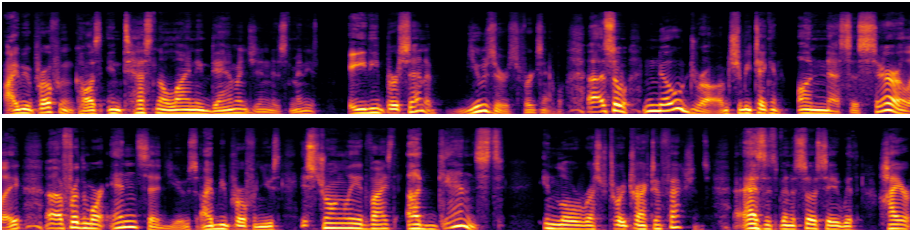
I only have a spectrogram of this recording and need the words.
ibuprofen cause intestinal lining damage in as many as 80% of users, for example. Uh, so no drug should be taken unnecessarily. Uh, furthermore, NSAID use, ibuprofen use, is strongly advised against in lower respiratory tract infections, as it's been associated with higher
